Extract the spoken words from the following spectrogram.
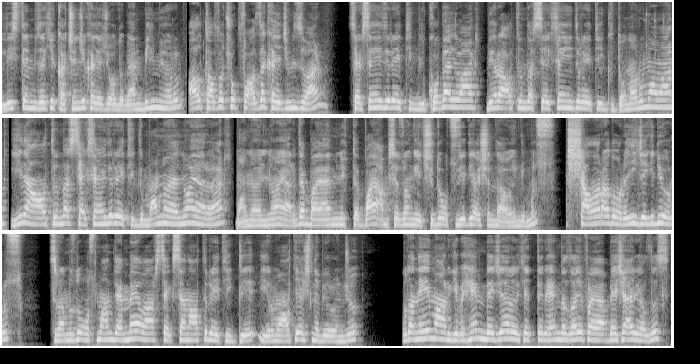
Listemizdeki kaçıncı kaleci oldu ben bilmiyorum. Alt alta çok fazla kalecimiz var. 87 ratingli Kobel var. Bir altında 87 ratingli Donnarumma var. Yine altında 87 ratingli Manuel Neuer var. Manuel Neuer de Bayern Münih'te bayağı bir sezon geçirdi. 37 yaşında oyuncumuz. Aşağılara doğru iyice gidiyoruz. Sıramızda Osman Dembele var. 86 ratingli 26 yaşında bir oyuncu. Bu da Neymar gibi hem beceri hareketleri hem de zayıf ayağı 5'er yıldız.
